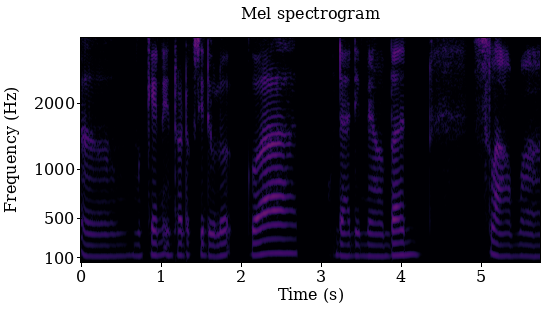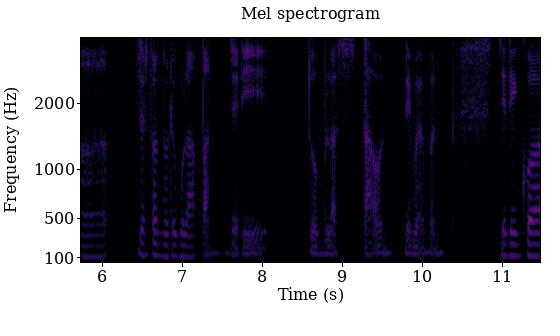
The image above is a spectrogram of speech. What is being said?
Um, mungkin introduksi dulu. Gue udah di Melbourne selama dari tahun 2008. Jadi 12 tahun di Melbourne. Jadi gue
